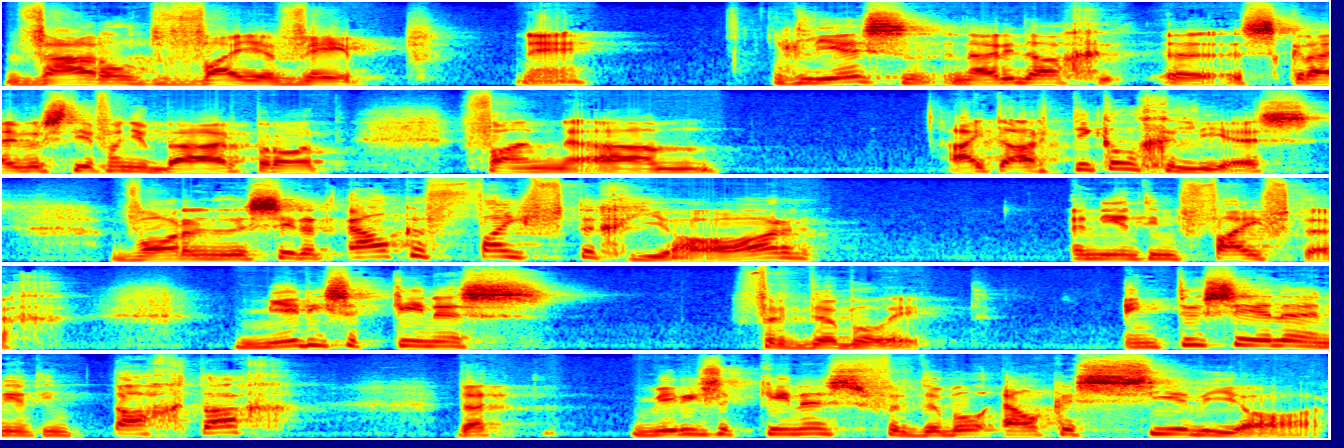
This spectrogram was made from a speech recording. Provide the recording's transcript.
wêreldwye web, né? Nee? Ek lees nou die dag 'n uh, skrywer Stefan Joubert praat van ehm um, hy het 'n artikel gelees waarin hulle sê dat elke 50 jaar in 1950 mediese kennis verdubbel het. En toe sê hulle in 1980 dat mediese kennis verdubbel elke 7 jaar.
